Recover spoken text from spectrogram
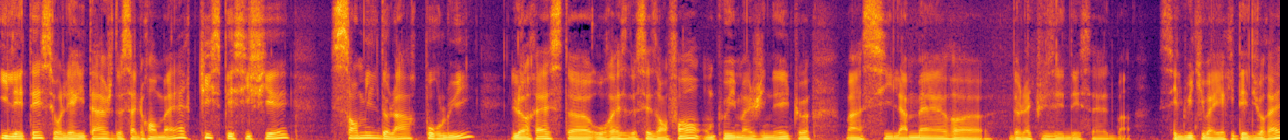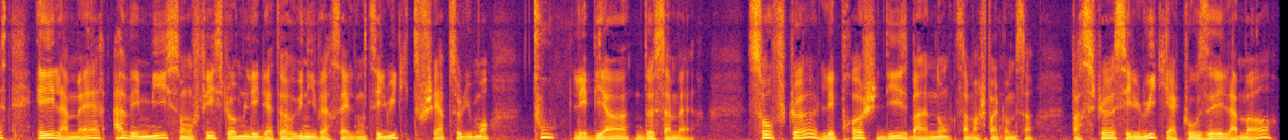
Il était sur l'héritage de sa grand-mère qui spécifiait 100 000 dollars pour lui, le reste, euh, au reste de ses enfants, on peut imaginer que ben, si la mère euh, de l'accusé décède, ben, c'est lui qui va hériter du reste. Et la mère avait mis son fils comme légateur universel. Donc c'est lui qui touchait absolument tous les biens de sa mère. Sauf que les proches disent, ben non, ça marche pas comme ça. Parce que c'est lui qui a causé la mort.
